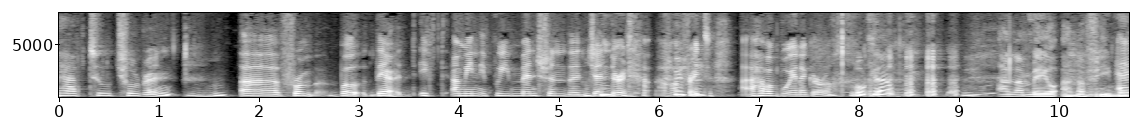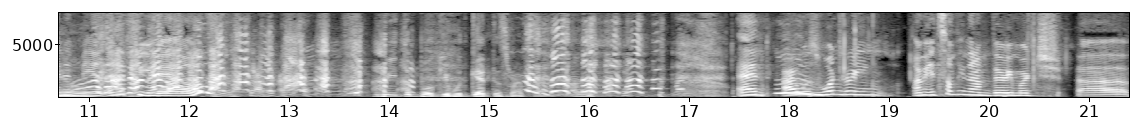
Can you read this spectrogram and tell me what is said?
have two children. Uh, from both there. If I mean, if we mention the gender, I'm afraid to, I have a boy and a girl, Okay. And a male and a female. and a male and a female. Read the book, you would get this reference. And I was wondering, I mean, it's something that I'm very much uh,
